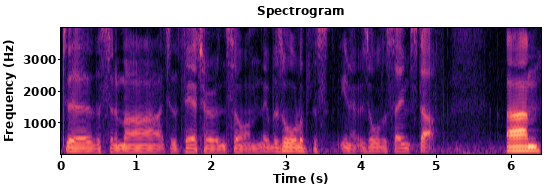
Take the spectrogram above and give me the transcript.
to the cinema, to the theatre, and so on. It was all of this, you know, it was all the same stuff. Um,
